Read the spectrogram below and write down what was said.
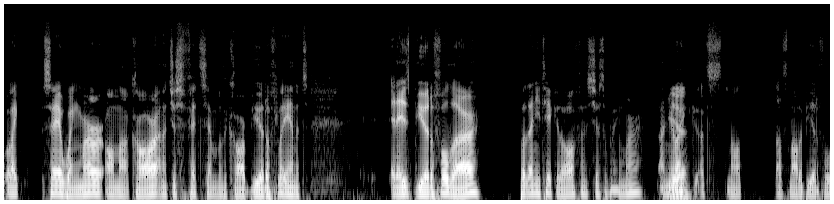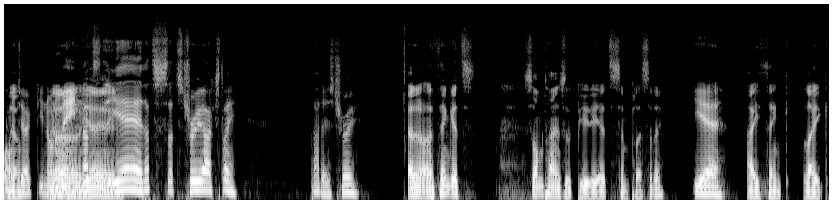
like say a wing mirror on that car, and it just fits in with the car beautifully, and it's it is beautiful there. But then you take it off, and it's just a wing mirror, and you're Yeah. like, that's not that's not a beautiful No. object. You know No, what I mean? That's yeah, yeah, yeah. that's that's true. Actually, that is true. I don't know, I think it's sometimes with beauty it's simplicity. Yeah. I think like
